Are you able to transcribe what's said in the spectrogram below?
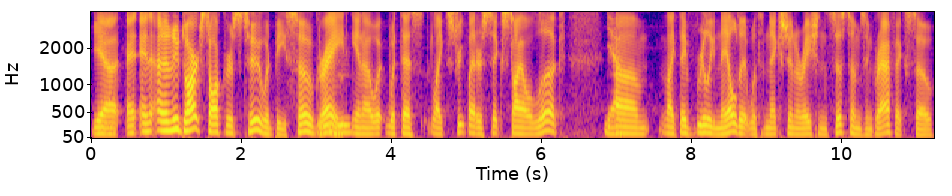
Yeah, and, and, and a new Darkstalkers too would be so great. Mm-hmm. You know, with, with this like Street Fighter Six style look. yeah. Um, like they've really nailed it with next generation systems and graphics. So,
